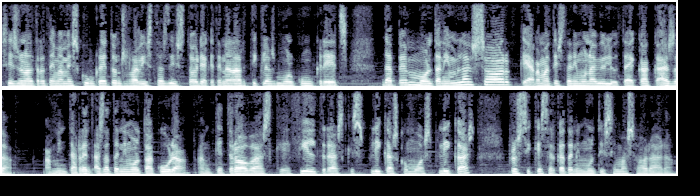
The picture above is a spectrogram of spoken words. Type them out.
Si és un altre tema més concret, doncs revistes d'història, que tenen articles molt concrets. Depèn molt. Tenim la sort que ara mateix tenim una biblioteca a casa, amb internet has de tenir molta cura amb què trobes, què filtres, què expliques, com ho expliques, però sí que és cert que tenim moltíssima sort ara.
